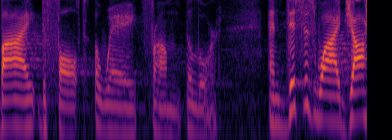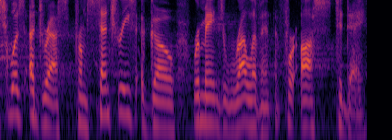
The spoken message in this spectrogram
by default away from the Lord. And this is why Joshua's address from centuries ago remains relevant for us today.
